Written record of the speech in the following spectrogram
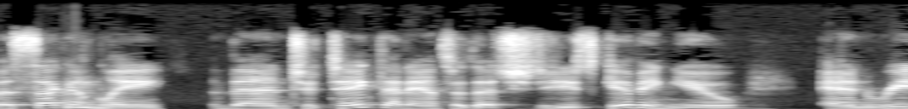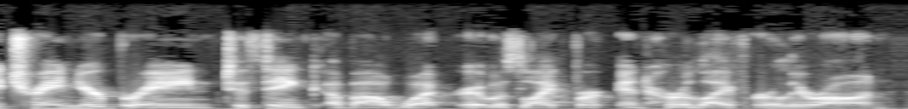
But secondly, then to take that answer that she's giving you and retrain your brain to think about what it was like for in her life earlier on.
